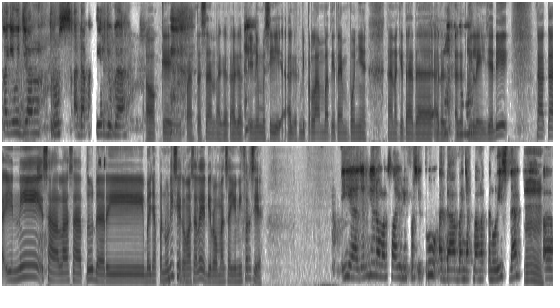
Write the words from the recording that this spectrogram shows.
Lagi hujan, terus ada petir juga. Oke, pantesan agak-agak ini mesti agak diperlambat nih temponya karena kita ada ada agak delay. Jadi kakak ini salah satu dari banyak penulis ya kalau nggak salah ya di Romansa Universe ya? Iya, jadi di Romansa Universe itu ada banyak banget penulis dan hmm. uh,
